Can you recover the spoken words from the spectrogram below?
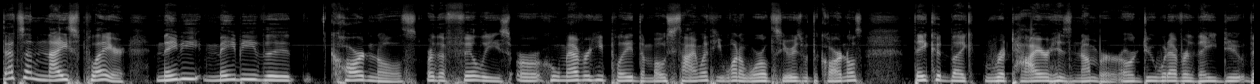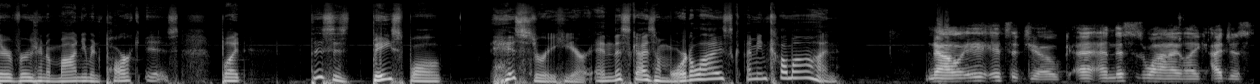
That's a nice player. Maybe maybe the Cardinals or the Phillies or whomever he played the most time with, he won a World Series with the Cardinals. They could like retire his number or do whatever they do their version of Monument Park is. But this is baseball history here, and this guy's immortalized. I mean, come on. No, it, it's a joke, and this is why, like, I just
